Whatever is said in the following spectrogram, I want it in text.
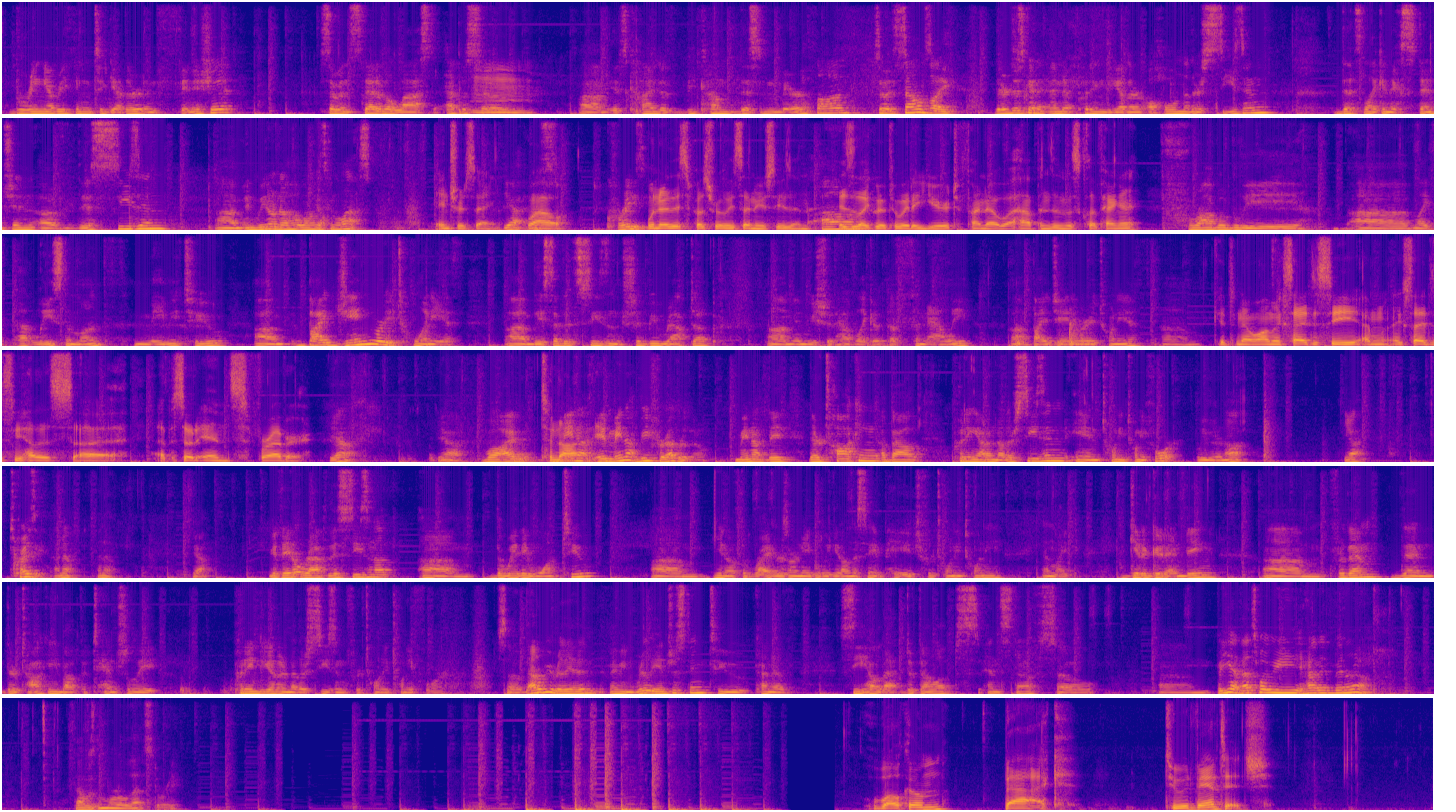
bring everything together and finish it. So instead of a last episode, um, it's kind of become this marathon. So it sounds like they're just going to end up putting together a whole nother season that's like an extension of this season. Um, and we don't know how long it's going to last. Interesting. Yeah. Wow. Crazy. When are they supposed to release that new season? Is it like we have to wait a year to find out what happens in this cliffhanger? probably uh, like at least a month, maybe two. Um, by January 20th, um, they said that the season should be wrapped up um, and we should have like a, a finale uh, by January 20th. Um, Good to know. Well, I'm excited to see. I'm excited to see how this uh, episode ends forever. yeah. Yeah. Well, I to not- it may not be forever though. It may not. They they're talking about putting out another season in 2024. Believe it or not. Yeah. It's crazy. I know. I know. Yeah. If they don't wrap this season up um, the way they want to, um, you know, if the writers aren't able to get on the same page for 2020 and like get a good ending um, for them, then they're talking about potentially putting together another season for 2024. So that'll be really, I mean, really interesting to kind of see how that develops and stuff. So, um, but yeah, that's why we haven't been around. That was the moral of that story. Welcome back to Advantage,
